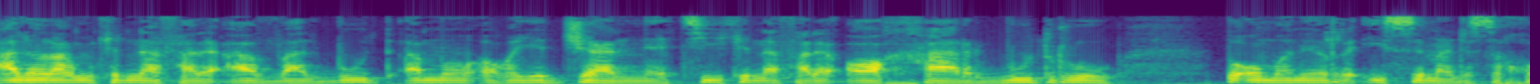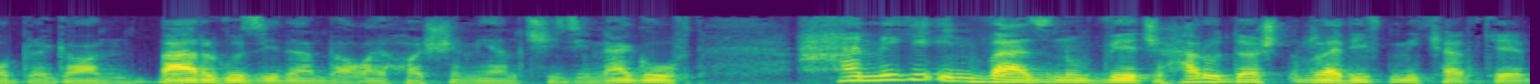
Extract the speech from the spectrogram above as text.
علا که نفر اول بود اما آقای جنتی که نفر آخر بود رو به عنوان رئیس مجلس خبرگان برگزیدن و آقای هاشمی هم چیزی نگفت. همه این وزن و وجهه رو داشت ردیف می‌کرد که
